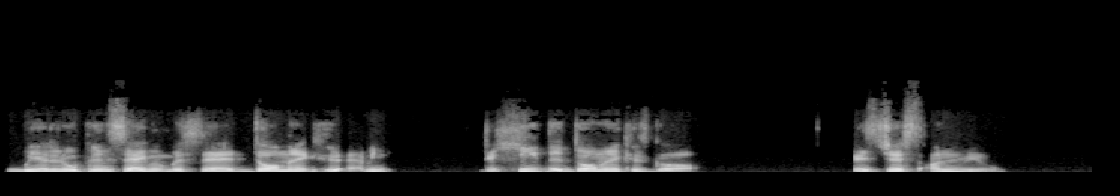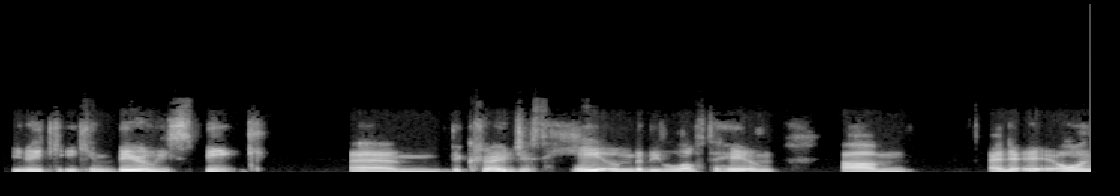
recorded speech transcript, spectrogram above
we had an opening segment with uh, Dominic, who, I mean, the heat that Dominic has got is just unreal. You know, he, he can barely speak. Um, the crowd just hate him, but they love to hate him. Um, and it, it all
